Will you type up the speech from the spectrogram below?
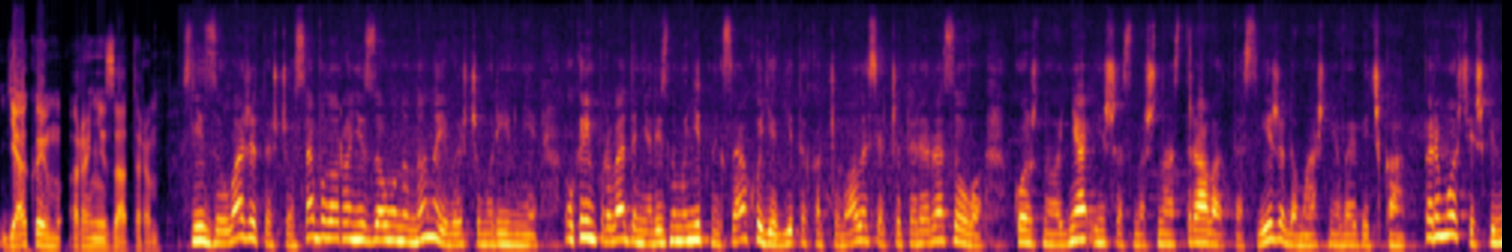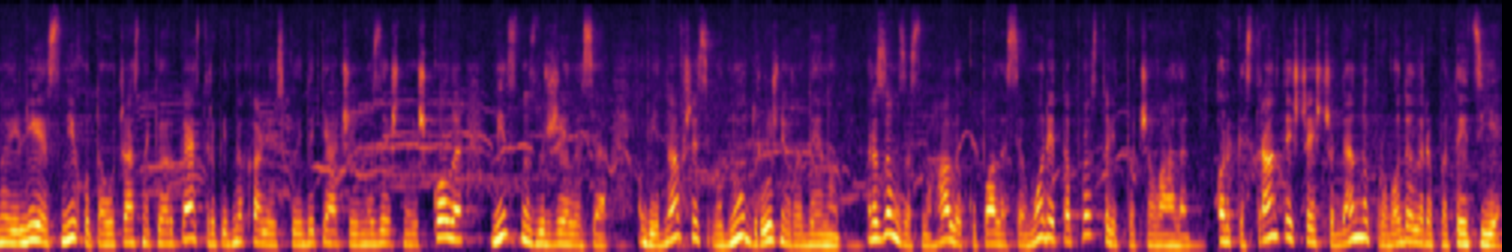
Дякуємо організаторам. Слід зауважити, що все було організовано на найвищому рівні. Окрім проведення різноманітних заходів, діти харчувалися чотириразово. Кожного дня інша смачна страва та свіжа домашня випічка. Переможці шкільної ліги сміху та учасники оркестру під Михайлівської дитячої музичної школи міцно здружилися, об'єднавшись в одну дружню родину. Разом засмагали, купували купалися в морі та просто відпочивали. Оркестранти ще щоденно проводили репетиції,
